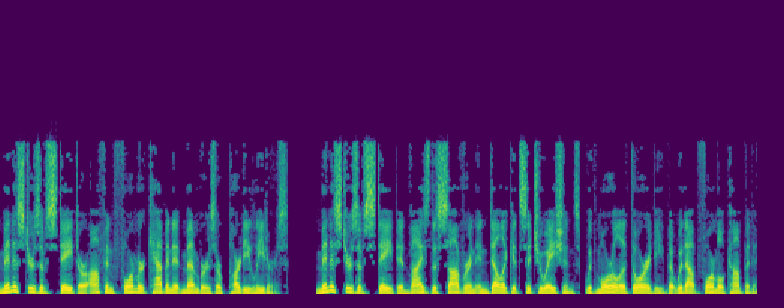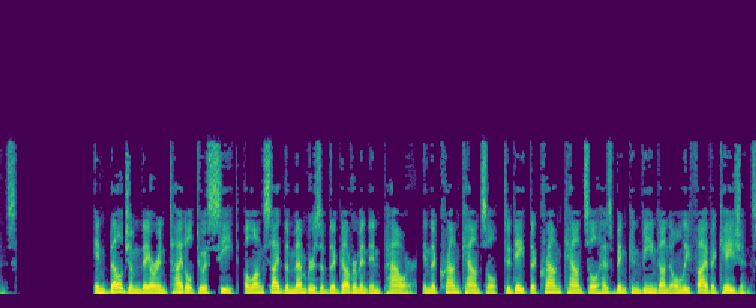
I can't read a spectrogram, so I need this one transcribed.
Ministers of state are often former cabinet members or party leaders. Ministers of state advise the sovereign in delicate situations, with moral authority but without formal competence. In Belgium they are entitled to a seat, alongside the members of the government in power, in the Crown Council. To date the Crown Council has been convened on only five occasions,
